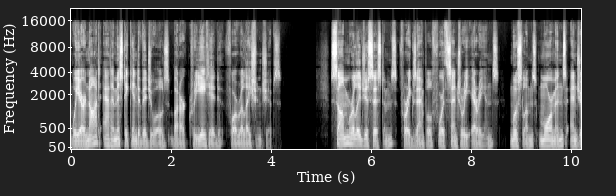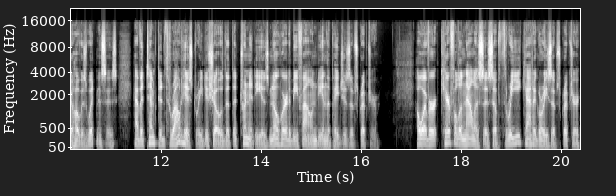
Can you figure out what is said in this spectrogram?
We are not atomistic individuals, but are created for relationships. Some religious systems, for example, 4th century Arians, Muslims, Mormons, and Jehovah's Witnesses, have attempted throughout history to show that the Trinity is nowhere to be found in the pages of Scripture. However, careful analysis of three categories of Scripture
